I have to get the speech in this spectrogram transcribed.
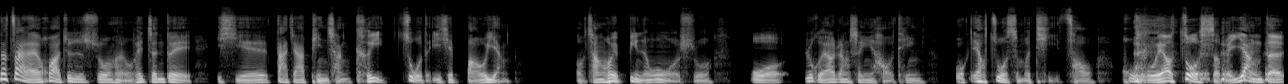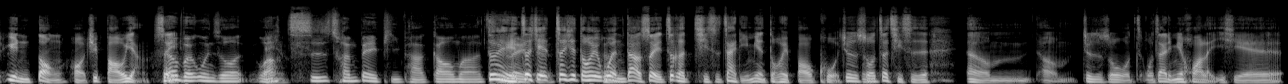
那再来的话，就是说，我会针对一些大家平常可以做的一些保养。哦，常会病人问我说：“我如果要让声音好听，我要做什么体操，或我要做什么样的运动，哦，去保养？” 所以会不会问说：“我要吃川贝枇杷膏吗？”对，这些这些都会问到。所以这个其实在里面都会包括，就是说，这其实，嗯嗯，就是说我我在里面花了一些。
